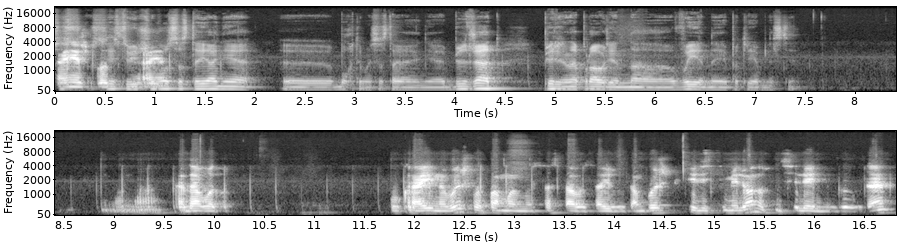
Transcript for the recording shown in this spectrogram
конечно, Вследствие чего состояние, э, бог ты мой, состояние, бюджет перенаправлен на военные потребности. Да. Когда вот Украина вышла, по-моему, из состава Союза, там больше 50 миллионов населения было, да?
